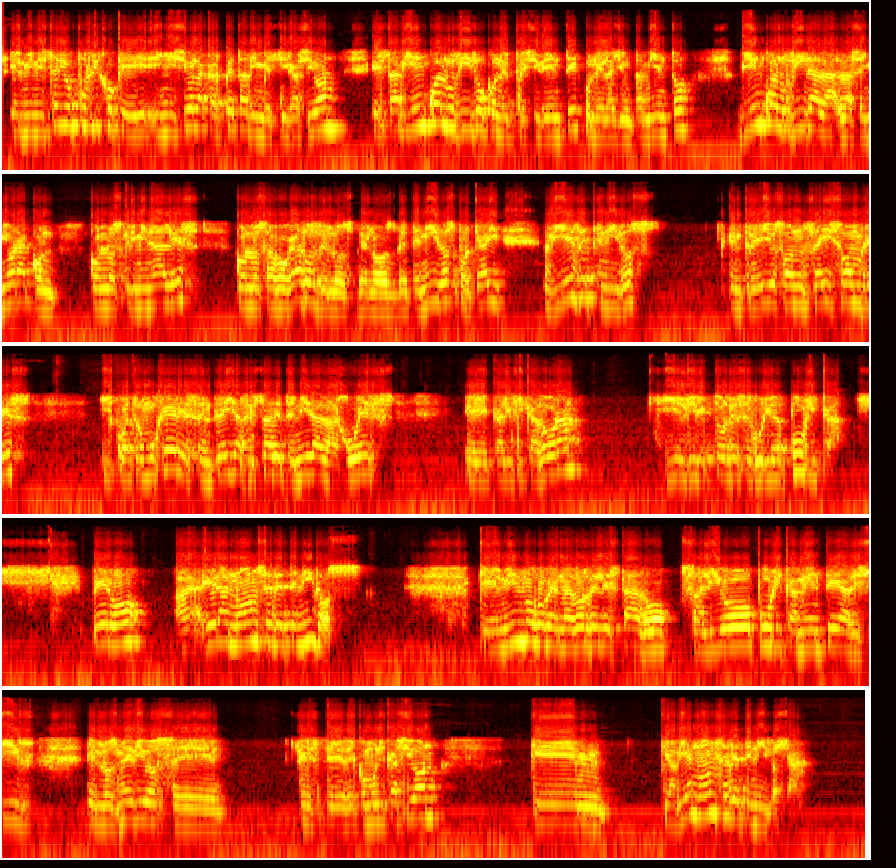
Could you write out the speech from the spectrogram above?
El Ministerio Público que inició la carpeta de investigación está bien coaludido con el presidente, con el ayuntamiento, bien coaludida la, la señora con, con los criminales, con los abogados de los, de los detenidos, porque hay 10 detenidos, entre ellos son seis hombres y cuatro mujeres, entre ellas está detenida la juez eh, calificadora y el director de seguridad pública. Pero ah, eran 11 detenidos que el mismo gobernador del estado salió públicamente a decir en los medios eh, este, de comunicación que, que habían 11 detenidos ya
